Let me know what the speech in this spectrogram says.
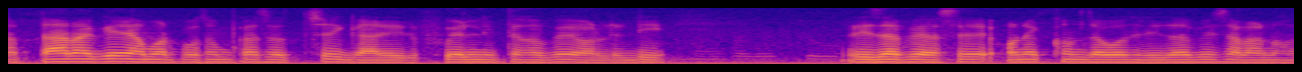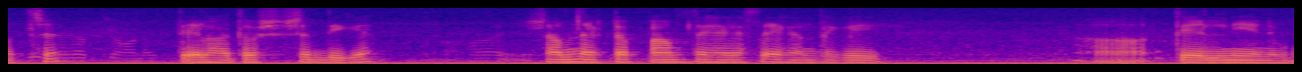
আর তার আগে আমার প্রথম কাজ হচ্ছে গাড়ির ফুয়েল নিতে হবে অলরেডি রিজার্ভে আছে, অনেকক্ষণ যাবৎ রিজার্ভে চালানো হচ্ছে, তেল হয়তো শেষের দিকে। সামনে একটা পাম্প দেখা গেছে, এখান থেকেই তেল নিয়ে নেব।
